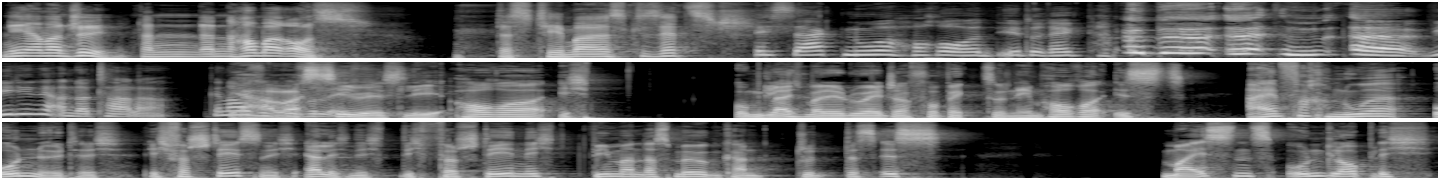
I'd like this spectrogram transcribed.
Nee, aber Jill, dann, dann hau mal raus. Das Thema ist gesetzt. Ich sag nur Horror und ihr direkt äh, äh, äh, wie die Neandertaler. Genauso ja, aber gruselig. seriously, Horror, ich, um gleich mal den Rager vorwegzunehmen, Horror ist einfach nur unnötig. Ich verstehe es nicht, ehrlich nicht. Ich verstehe nicht, wie man das mögen kann. Das ist meistens unglaublich,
